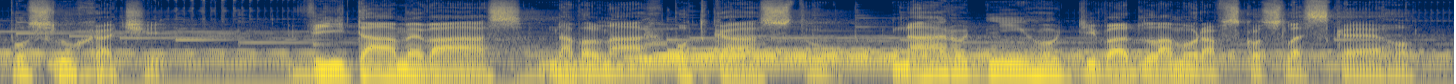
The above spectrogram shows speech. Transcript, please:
posluchači, vítáme vás na vlnách podcastu Národního divadla Moravskosleského.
